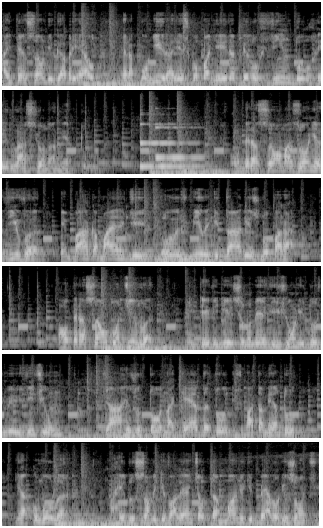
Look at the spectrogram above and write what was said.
a intenção de Gabriel era punir a ex-companheira pelo fim do relacionamento. Operação Amazônia Viva embarga mais de 2 mil hectares no Pará. A operação contínua, que teve início no mês de junho de 2021, já resultou na queda do desmatamento, que acumula uma redução equivalente ao tamanho de Belo Horizonte.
